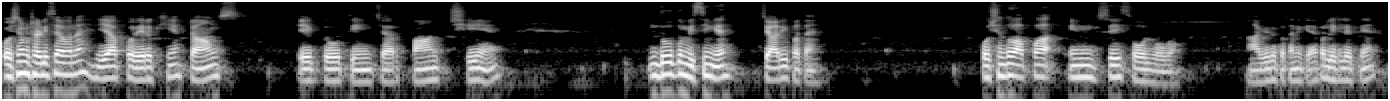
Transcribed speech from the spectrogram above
क्वेश्चन नंबर थर्टी सेवन है। ये आपको दे रखी है टर्म्स। एक, दो, तीन, चार, पाँच, छः हैं। दो तो मिसिंग है, चार ही पता है। क्वेश्चन तो आपका इनसे ही सॉल्व होगा। आगे तो पता नहीं क्या है, पर लिख लेते हैं।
